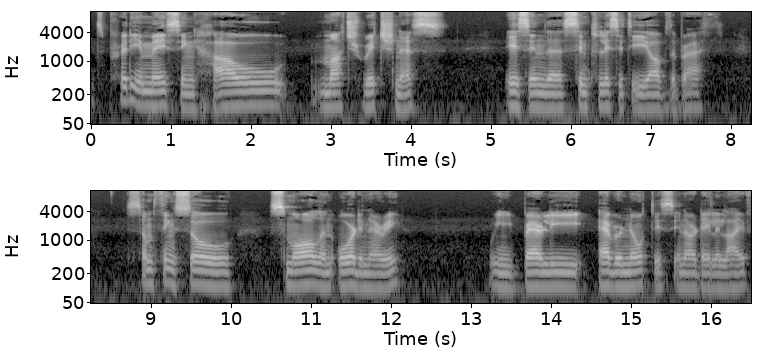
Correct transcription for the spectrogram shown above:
It's pretty amazing how much richness is in the simplicity of the breath. Something so small and ordinary, we barely ever notice in our daily life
